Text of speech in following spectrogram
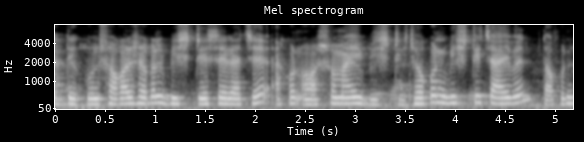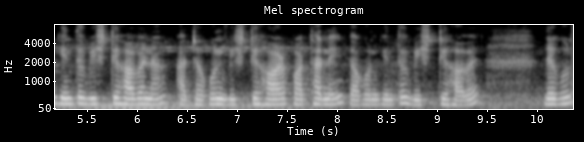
আর দেখুন, সকাল সকাল বৃষ্টি এসে গেছে। এখন অসময়ে বৃষ্টি। যখন বৃষ্টি চাইবেন, তখন কিন্তু বৃষ্টি হবে না। আর যখন বৃষ্টি হওয়ার কথা নেই, তখন কিন্তু বৃষ্টি হবে। দেখুন,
